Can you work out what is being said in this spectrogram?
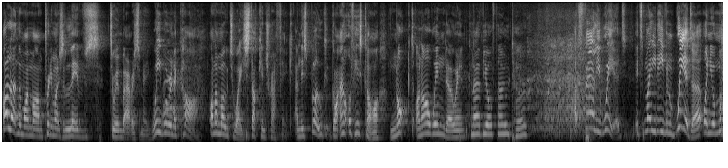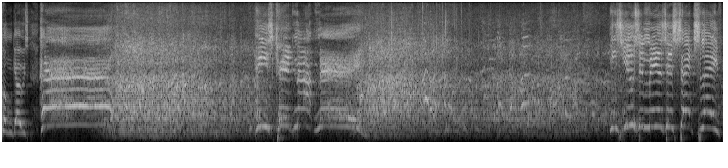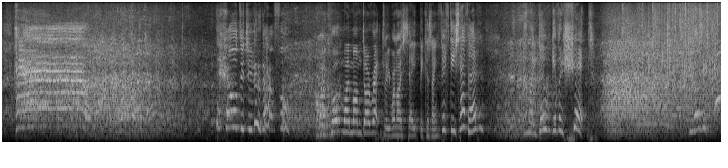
I learned that my mum pretty much lives to embarrass me. We were in a car on a motorway, stuck in traffic, and this bloke got out of his car, knocked on our window, and can I have your photo? That's fairly weird. It's made even weirder when your mum goes, Help! He's kidnapped me! He's using me as his sex slave! Help! Did you do that for? And I quote my mum directly when I say, because I'm 57 and I don't give a shit. She doesn't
